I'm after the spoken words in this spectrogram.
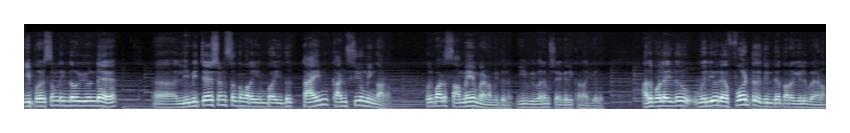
ഈ പേഴ്സണൽ ഇന്റർവ്യൂവിന്റെ ലിമിറ്റേഷൻസ് എന്ന് പറയുമ്പോൾ ഇത് ടൈം കൺസ്യൂമിംഗ് ആണ്. ഒരുപാട് സമയം വേണം ഇതിന് ഈ വിവരം ശേഖരിക്കണമെങ്കിൽ. അതുപോലെ ഇത് വലിയൊരു എഫേർട്ട് ഇതിന്റെ പിറകിൽ വേണം.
